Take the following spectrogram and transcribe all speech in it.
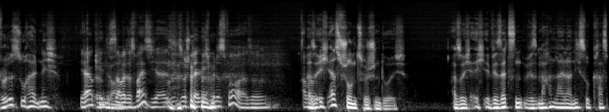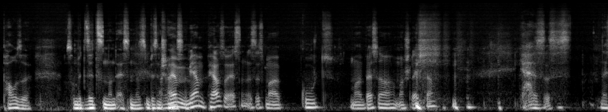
Würdest du halt nicht. ja, okay, das, aber das weiß ich. Also, so stelle ich mir das vor. Also, aber Also ich esse schon zwischendurch. Also ich, ich, wir setzen, wir machen leider nicht so krass Pause. So mit Sitzen und Essen, das ist ein bisschen Also wir, scheiße. haben, wir haben Perso-Essen, es ist mal gut, mal besser, mal schlechter. ja, es, es ist, eine,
